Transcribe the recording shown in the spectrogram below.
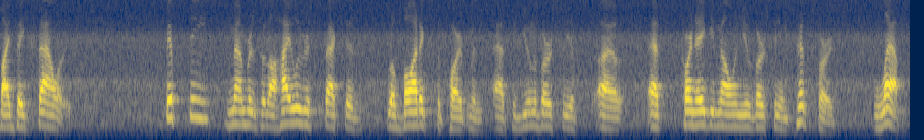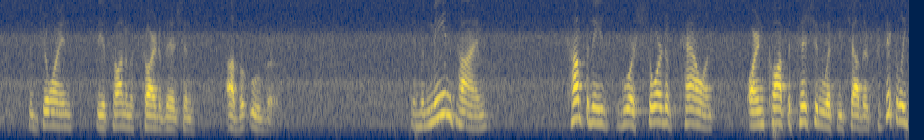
by big salaries. 50 members of the highly respected robotics department at the University of, uh, at Carnegie Mellon University in Pittsburgh left to join the autonomous car division of Uber. In the meantime, companies who are short of talent are in competition with each other, particularly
